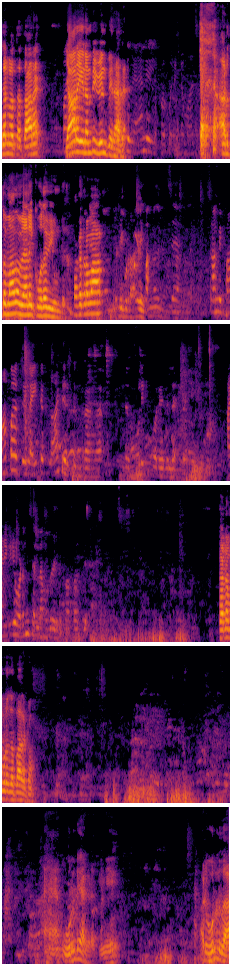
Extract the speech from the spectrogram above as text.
செல்வத்தை தாரேன். யாரையும் நம்பி வீண் போயிடாத அடுத்த மாதம் வேலைக்கு உதவி உண்டு. பக்கத்துல வா. சாமி பாப்பாக்கு லைட்டா பிளாட் இருக்குன்றாங்க. இந்த மூளைக்கு போற இதுல. அடிக்கடி உடம்பு சரியில்லாம போயிடுது பாப்பாக்கு. கண்ணை முடுங்க பார்க்கட்டும். ஆ, உருண்டையா கிடக்கு. அப்படி உருளுதா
